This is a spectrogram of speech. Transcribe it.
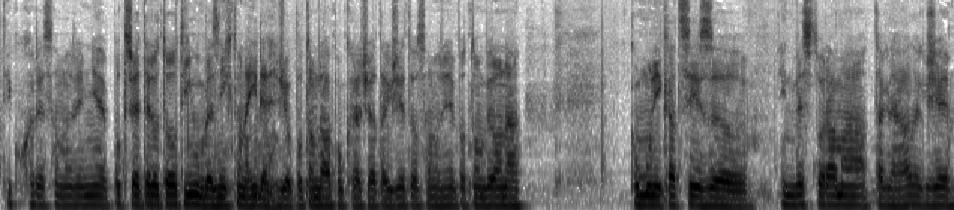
ty kuchaře samozřejmě potřebujete do toho týmu, bez nich to nejde, že jo, potom dál pokračovat, takže to samozřejmě potom bylo na komunikaci s investorama a tak dále, takže,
